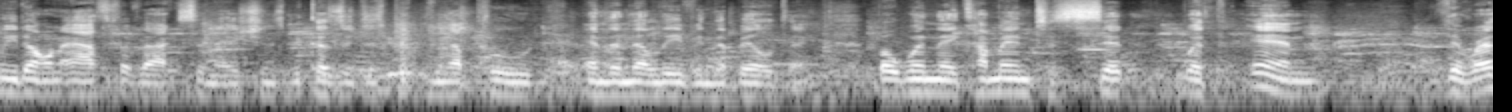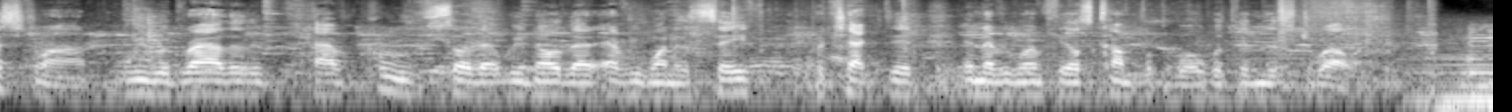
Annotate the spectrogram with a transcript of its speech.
we don't ask for vaccinations because they're just picking up food and then they're leaving the building. But when they come in to sit within the restaurant, we would rather have proof so that we know that everyone is safe, protected, and everyone feels comfortable within this dwelling.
